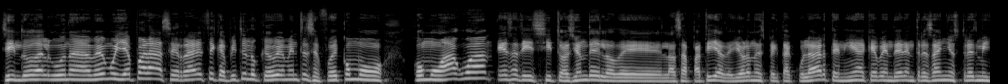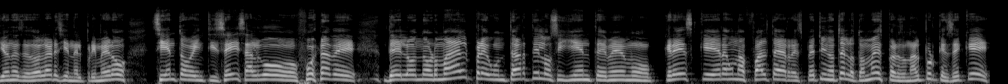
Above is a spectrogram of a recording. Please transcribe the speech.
Sin duda alguna, Memo, ya para cerrar este capítulo que obviamente se fue como, como agua, esa situación de lo de las zapatillas de Jordan espectacular, tenía que vender en tres años 3 millones de dólares y en el primero 126, algo fuera de, de lo normal. Preguntarte lo siguiente, Memo, ¿crees que era una falta de respeto? Y no te lo tomes personal porque sé que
